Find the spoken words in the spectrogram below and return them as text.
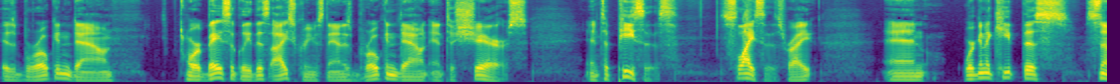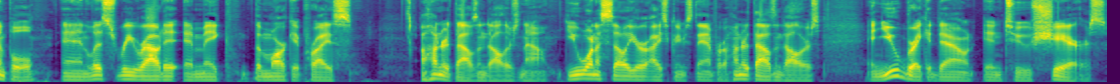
is broken down, or basically, this ice cream stand is broken down into shares, into pieces, slices, right? And we're going to keep this simple and let's reroute it and make the market price $100,000 now. You want to sell your ice cream stand for $100,000 and you break it down into shares.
